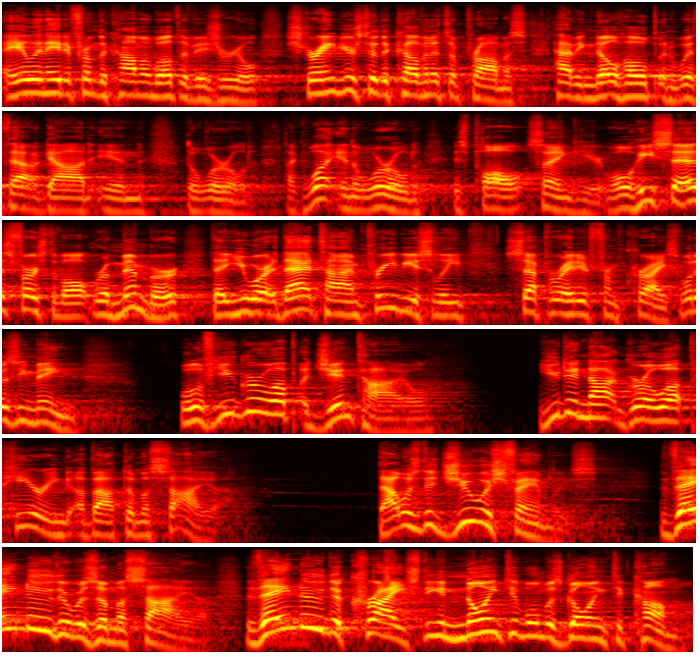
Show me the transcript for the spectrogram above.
alienated from the commonwealth of Israel, strangers to the covenants of promise, having no hope, and without God in the world. Like, what in the world is Paul saying here? Well, he says, first of all, remember that you were at that time previously separated from Christ. What does he mean? Well, if you grew up a Gentile, you did not grow up hearing about the Messiah. That was the Jewish families. They knew there was a Messiah. They knew the Christ, the anointed one, was going to come.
